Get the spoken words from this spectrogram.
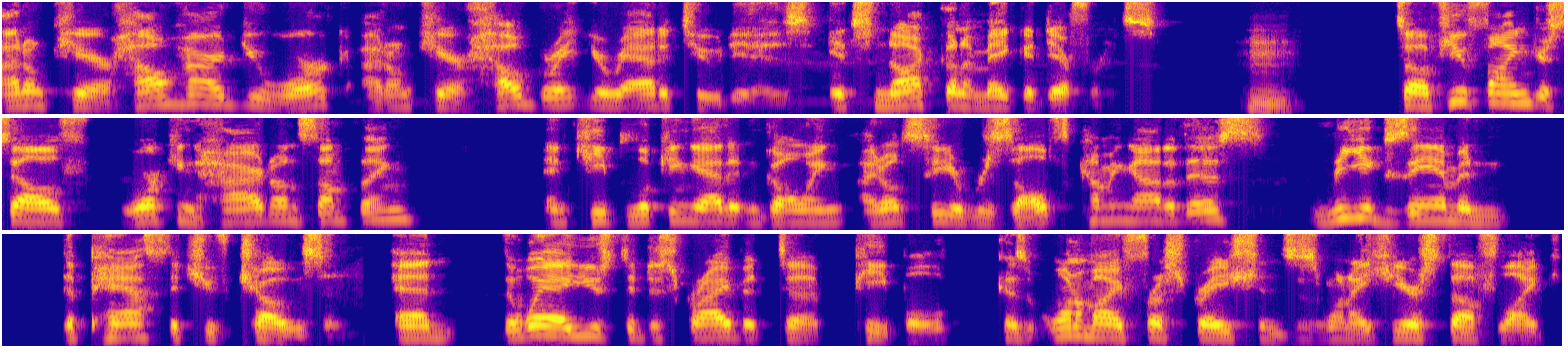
I don't care how hard you work, I don't care how great your attitude is, it's not going to make a difference. Mm. So if you find yourself working hard on something and keep looking at it and going, I don't see a results coming out of this, re-examine the path that you've chosen. And the way I used to describe it to people because one of my frustrations is when I hear stuff like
